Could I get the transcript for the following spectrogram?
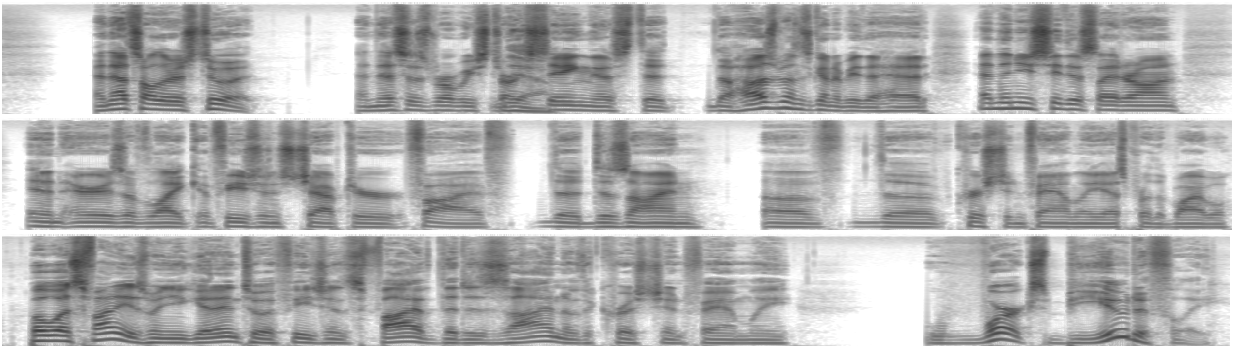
And that's all there is to it. And this is where we start Yeah. seeing this that the husband's going to be the head. And then you see this later on in areas of like Ephesians chapter 5, the design of the Christian family as per the Bible. But what's funny is when you get into Ephesians 5, the design of the Christian family works beautifully.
